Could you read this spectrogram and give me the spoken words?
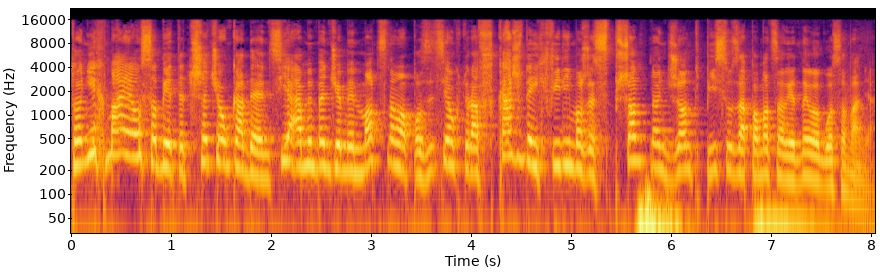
To niech mają sobie tę trzecią kadencję, a my będziemy mocną opozycją, która w każdej chwili może sprzątnąć rząd PiSu za pomocą jednego głosowania.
